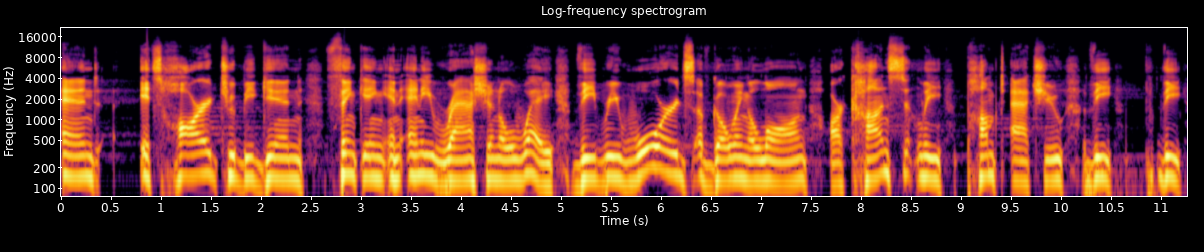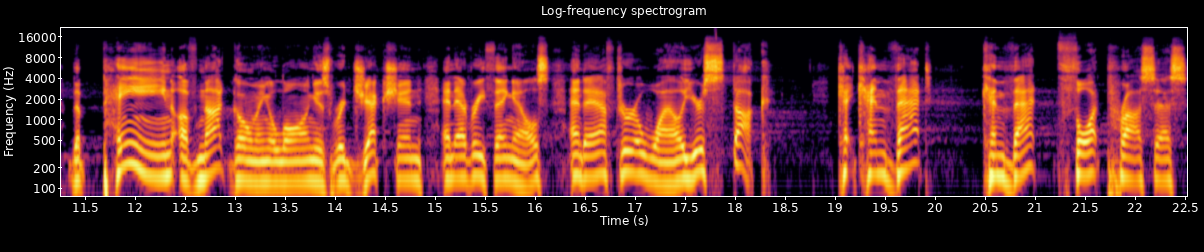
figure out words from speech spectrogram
And it's hard to begin thinking in any rational way. The rewards of going along are constantly pumped at you. The the the pain of not going along is rejection and everything else and after a while you're stuck can, can that can that thought process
